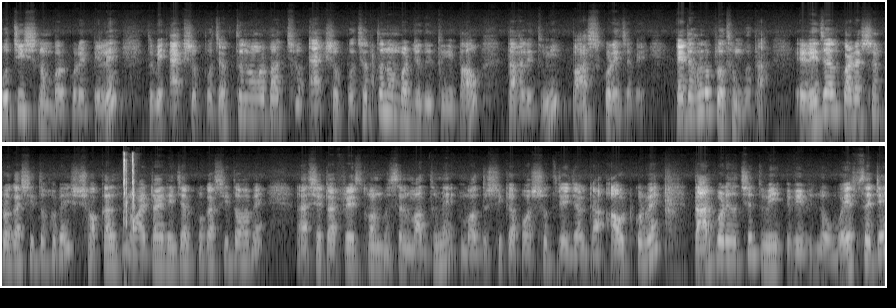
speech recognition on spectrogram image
পঁচিশ নম্বর করে পেলে তুমি একশো পঁচাত্তর নম্বর পাচ্ছ। একশো পঁচাত্তর নম্বর যদি তুমি পাও, তাহলে তুমি পাস করে যাবে। এটা হলো প্রথম কথা। রেজাল্ট কয়টার সময় প্রকাশিত হবে। সকাল নয়টায় রেজাল্ট প্রকাশিত হবে। সেটা প্রেস কনফারেন্সের মাধ্যমে মধ্যশিক্ষা পর্ষদ রেজাল্টটা আউট করবে। তারপরে হচ্ছে তুমি বিভিন্ন ওয়েবসাইটে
